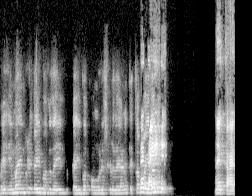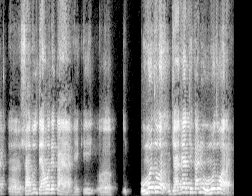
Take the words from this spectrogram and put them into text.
म्हणजे एमआयएमकडे काही भाग जाईल काही भाग काँग्रेसकडे जाईल आणि त्याचा नाही काय शार्दूल त्यामध्ये काय आहे की उमेदवार ज्या ज्या ठिकाणी उमेदवार आहेत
